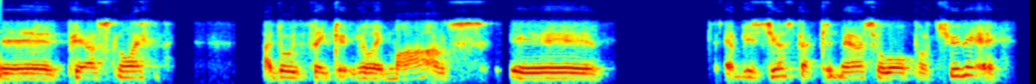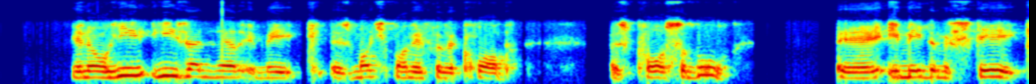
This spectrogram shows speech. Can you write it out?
Uh, personally, I don't think it really matters. Uh, it was just a commercial opportunity. You know, he, he's in there to make as much money for the club as possible uh, he made a mistake.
